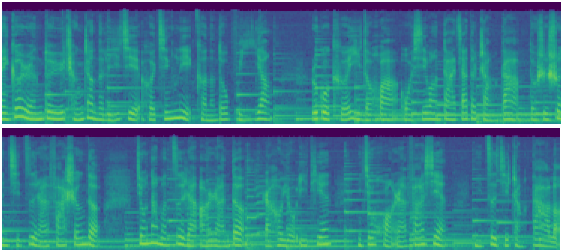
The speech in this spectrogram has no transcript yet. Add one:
每个人对于成长的理解和经历可能都不一样。如果可以的话，我希望大家的长大都是顺其自然发生的，就那么自然而然的。然后有一天，你就恍然发现你自己长大了。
